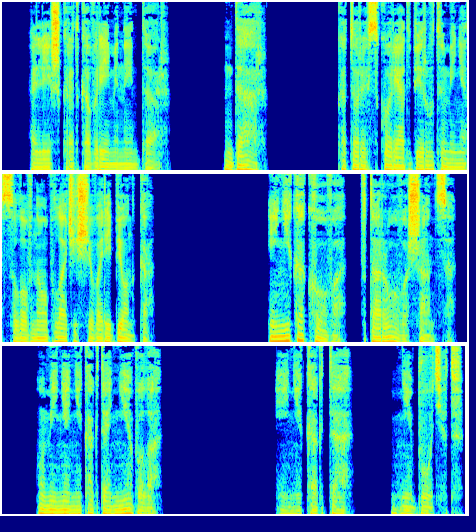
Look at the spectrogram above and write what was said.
— лишь кратковременный дар. Дар, который вскоре отберут у меня, словно у плачущего ребенка. И никакого второго шанса у меня никогда не было и никогда не будет.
